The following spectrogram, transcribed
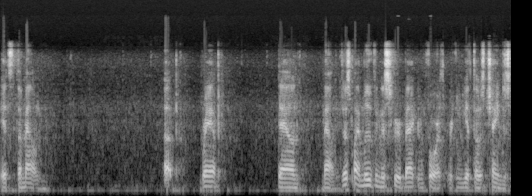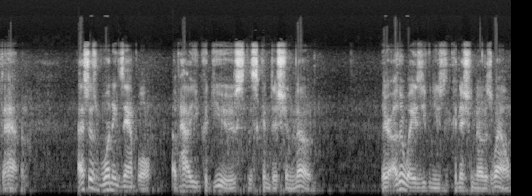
it's the mountain. Up, ramp, down, mountain. Just by moving the sphere back and forth, we can get those changes to happen. That's just one example of how you could use this condition node. There are other ways you can use the condition node as well.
